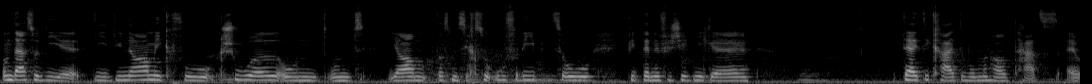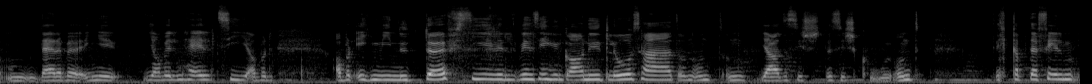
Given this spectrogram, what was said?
und auch so die, die Dynamik von Schule und, und ja, dass man sich so aufreibt, so für diese verschiedenen Tätigkeiten, die man halt hat. Äh, Und der eben irgendwie, ja, will ein Held sein, aber, aber irgendwie nicht darf sein, weil, weil es irgendwie gar nicht los hat. Und, und, und ja, das ist, das ist cool. Und ich glaube, der Film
